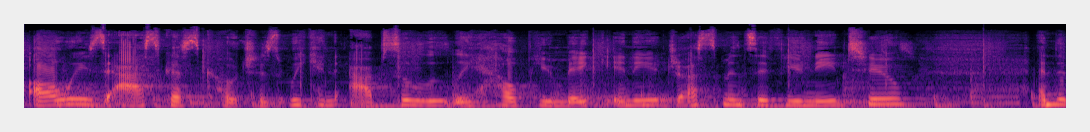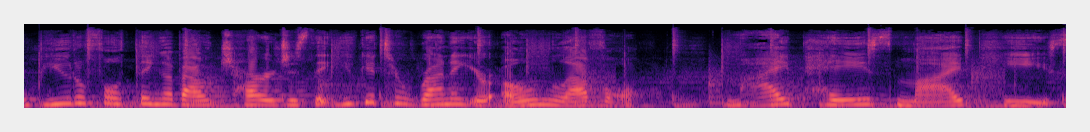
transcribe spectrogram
Always ask us coaches. We can absolutely help you make any adjustments if you need to. And the beautiful thing about Charge is that you get to run at your own level. My pace, my peace.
